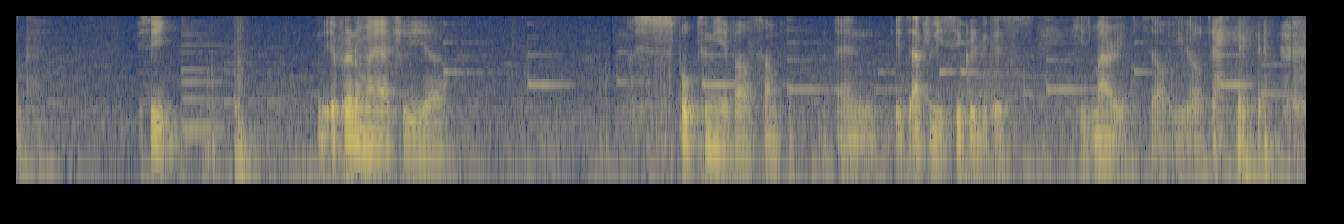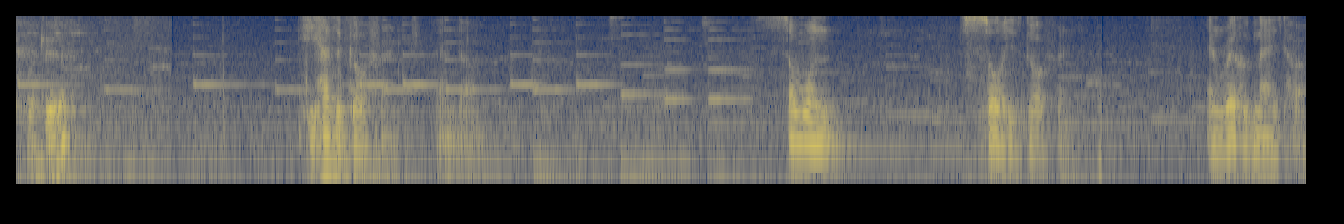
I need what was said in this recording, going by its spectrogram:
Okay. You see, a friend of mine actually uh, spoke to me about something, and it's actually a secret because he's married. So you know. Okay. he has a girlfriend, and um, someone saw his girlfriend and recognized her.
